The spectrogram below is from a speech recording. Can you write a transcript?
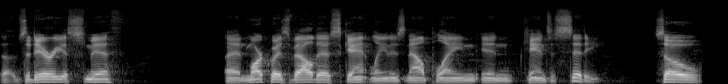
uh, Za'Darius Smith, and Marquez Valdes-Scantling is now playing in Kansas City. So,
